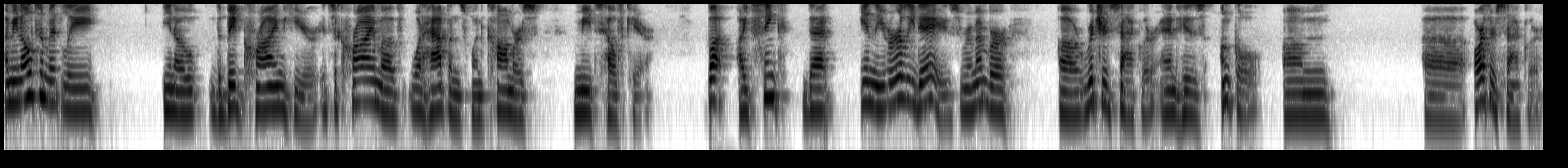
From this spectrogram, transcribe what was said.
I mean, ultimately, you know, the big crime here, it's a crime of what happens when commerce meets healthcare. But I think that in the early days, remember uh, Richard Sackler and his uncle, um, uh, Arthur Sackler,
